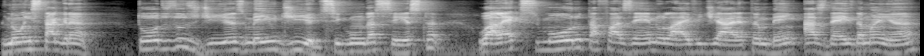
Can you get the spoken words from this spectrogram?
no Instagram, todos os dias, meio-dia, de segunda a sexta. O Alex Moro tá fazendo live diária também às 10 da manhã,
